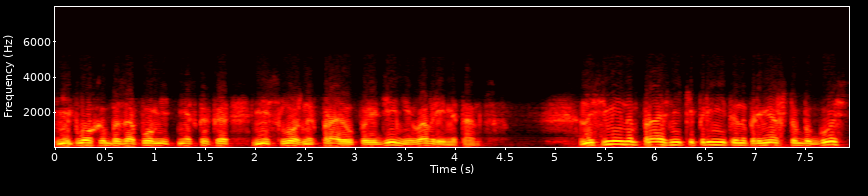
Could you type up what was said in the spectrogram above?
Неплохо бы запомнить несколько несложных правил поведения во время танцев. На семейном празднике принято, например, чтобы гость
